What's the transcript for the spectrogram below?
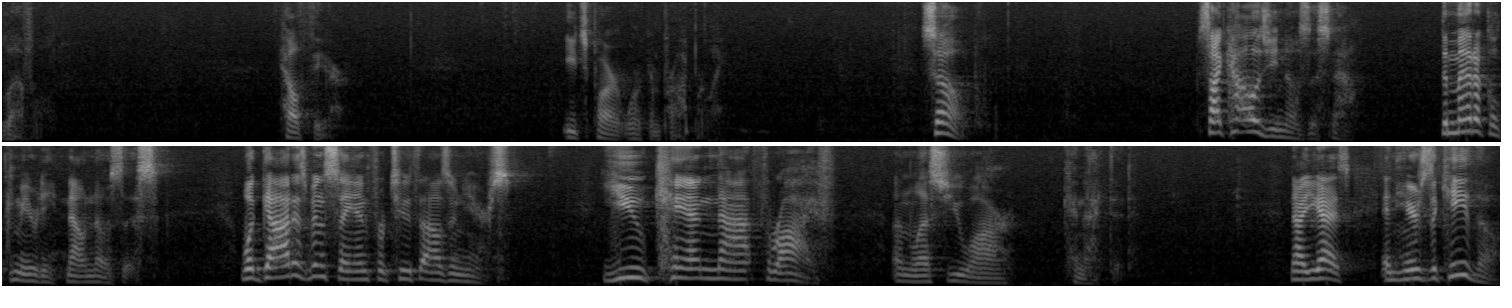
level healthier. Each part working properly. So, Psychology knows this now. The medical community now knows this. What God has been saying for 2,000 years you cannot thrive unless you are connected. Now, you guys, and here's the key though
